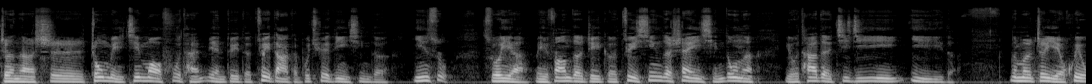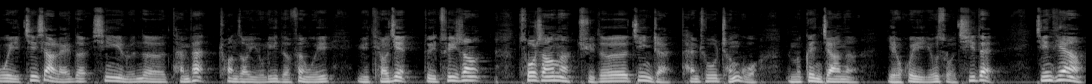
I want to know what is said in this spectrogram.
这呢是中美经贸复谈面对的最大的不确定性的因素。所以啊，美方的这个最新的善意行动呢，有它的积极意意义的。那么这也会为接下来的新一轮的谈判创造有利的氛围与条件，对磋商磋商呢取得进展、谈出成果，那么更加呢也会有所期待。今天啊。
